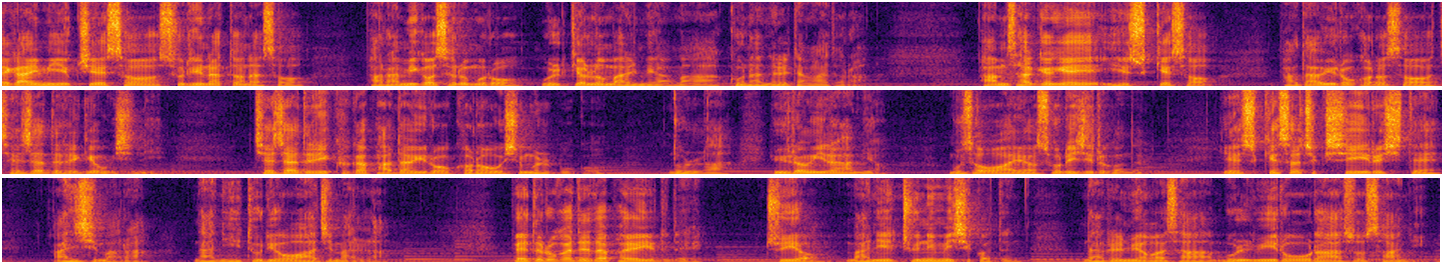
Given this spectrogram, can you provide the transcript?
배가 이미 육지에서 술이나 떠나서 바람이 거스름으로 물결로 말미암아 고난을 당하더라. 밤 사경에 예수께서 바다 위로 걸어서 제자들에게 오시니 제자들이 그가 바다 위로 걸어오심을 보고 놀라 유령이라 하며 무서워하여 소리 지르거늘 예수께서 즉시 이르시되 안심하라 나니 두려워하지 말라 베드로가 대답하여 이르되 주여 만일 주님이시거든 나를 명하사 물 위로 오라 하소서 하니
